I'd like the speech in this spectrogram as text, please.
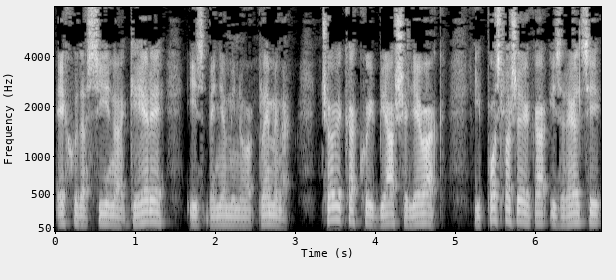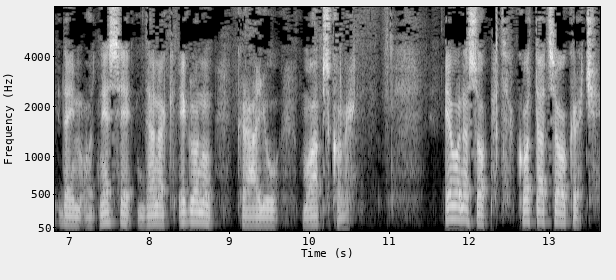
Ehuda sina Gere iz Benjaminova plemena, čovjeka koji bjaše ljevak i poslaže ga Izraelci da im odnese danak Eglonu, kralju Moabskome. Evo nas opet, kotac se okreće.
